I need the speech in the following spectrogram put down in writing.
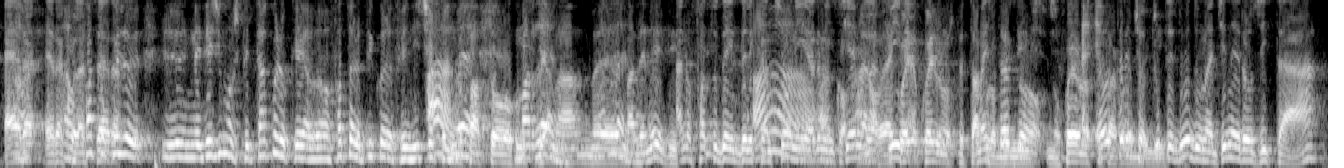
era, era ha, quella ha sera... Quello, il medesimo spettacolo che aveva fatto le piccole Fenice ah, con hanno me, fatto, come Marlene, si chiama, Marlene. Marlene Edith. Hanno fatto dei, delle canzoni, Ah, erano ecco, insieme ah, alla no, fine. quello- quello è uno spettacolo Ma è stato- bellissimo, quello è uno e oltre spettacolo ciò tutte e bellissimo. due di una generosità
